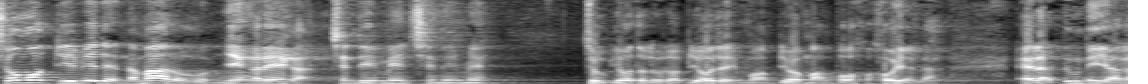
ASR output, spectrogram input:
ချောမောပြေပြည့်တဲ့နှမတော်ကိုမြင်ကြတဲ့ကချင်းတေမင်းချင်းတေမင်းကျုပ်ပြောတယ်လို့တော့ပြောတယ်မောပြောမှာပေါ့ဟုတ်ရဲ့လားအဲ့ဒါသူ့နေရာက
